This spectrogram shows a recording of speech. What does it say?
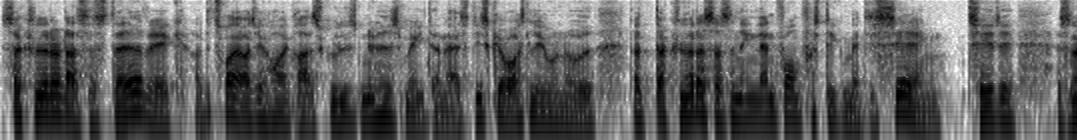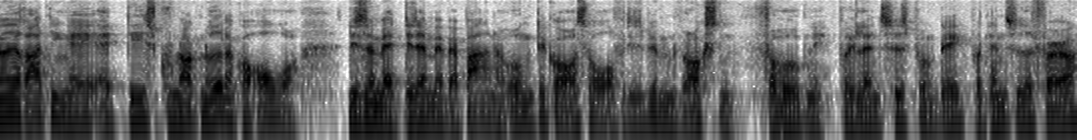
så knytter der sig stadigvæk, og det tror jeg også i høj grad skyldes nyhedsmedierne, altså de skal jo også leve noget, der, der knytter der sig sådan en eller anden form for stigmatisering til det, altså noget i retning af, at det er sgu nok noget, der går over, Ligesom at det der med at være barn og ung, det går også over, fordi så bliver man voksen, forhåbentlig, på et eller andet tidspunkt, ikke? på den anden side af 40.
